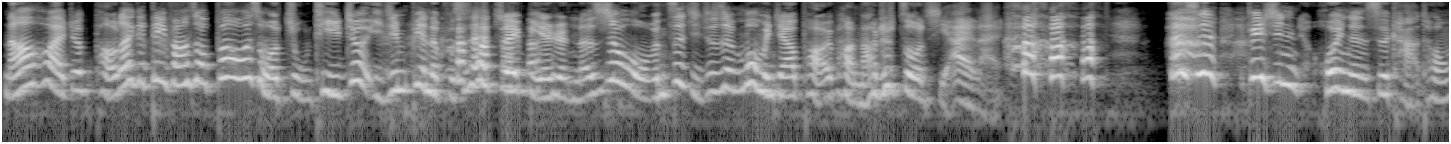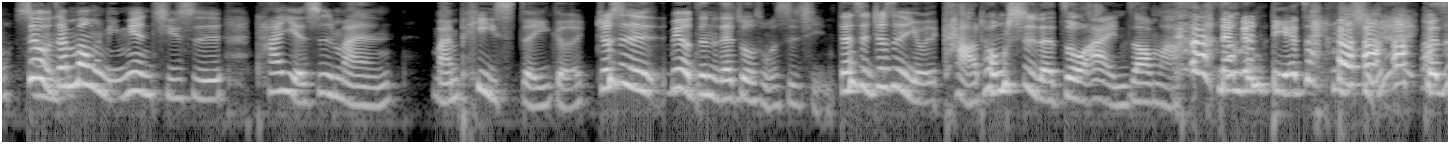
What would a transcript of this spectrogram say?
然后后来就跑到一个地方之后，不知道为什么主题就已经变得不是在追别人了，是我们自己就是莫名其妙跑一跑，然后就做起爱来。但是毕竟火影忍者是卡通，所以我在梦里面其实他也是蛮。蛮 peace 的一个，就是没有真的在做什么事情，但是就是有卡通式的做爱，你知道吗？两个人叠在一起，可是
